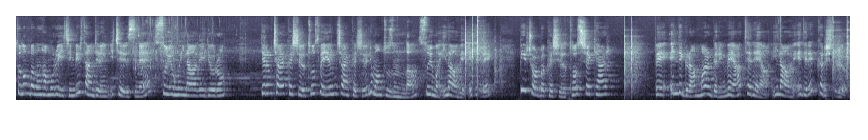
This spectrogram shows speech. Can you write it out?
Tulumbanın hamuru için bir tencerenin içerisine suyumu ilave ediyorum. Yarım çay kaşığı tuz ve yarım çay kaşığı limon tuzunu da suyuma ilave ederek bir çorba kaşığı toz şeker, ve 50 gram margarin veya tereyağı ilave ederek karıştırıyorum.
